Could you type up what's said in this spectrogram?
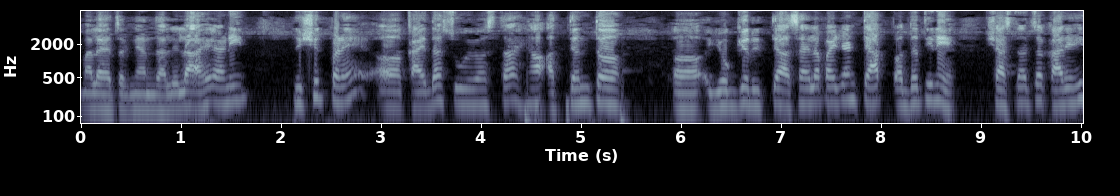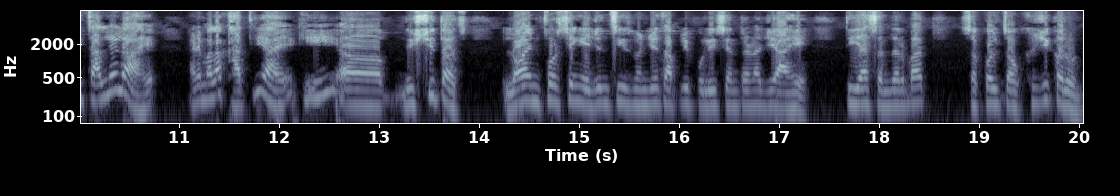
मला याचं ज्ञान झालेलं आहे आणि निश्चितपणे कायदा सुव्यवस्था ह्या अत्यंत योग्यरित्या असायला पाहिजे आणि त्या पद्धतीने शासनाचं कार्यही चाललेलं आहे. आणि मला खात्री आहे की निश्चितच लॉ एन्फोर्सिंग एजन्सीज म्हणजेच आपली पोलीस यंत्रणा जी आहे ती या संदर्भात सखोल चौकशी करून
